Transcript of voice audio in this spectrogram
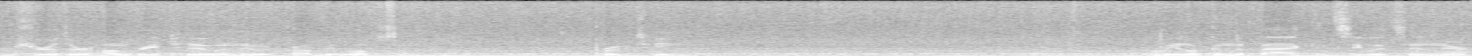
I'm sure they're hungry too, and they would probably love some protein. Let me look in the back and see what's in there.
